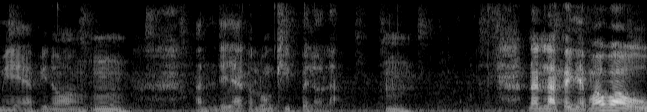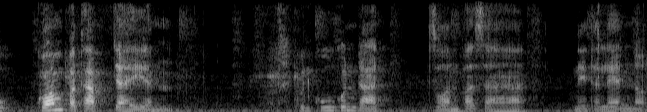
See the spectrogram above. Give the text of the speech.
แหมพี่น้อง อืม อันย่าย่าก็ลงคลิปไปแล้วล่ะ อืมนั่นล่ะก็อยากมาเว้าความประทับใจอัน คุณครูคนดัดสอนภาษาเนเธอร์แลนด์เนาะ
